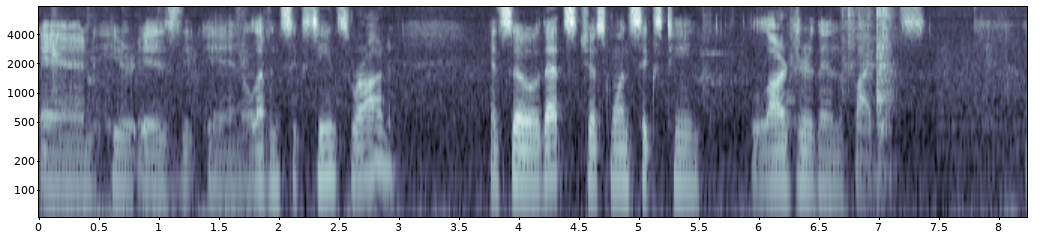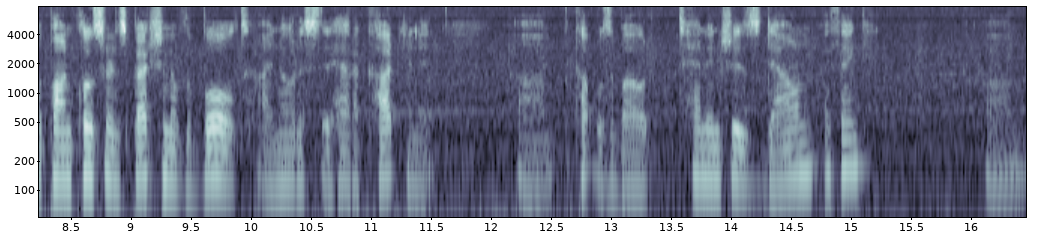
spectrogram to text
and here is the, an 11 16 rod and so that's just 1 16th larger than the 5 8 Upon closer inspection of the bolt I noticed it had a cut in it. Um, the cut was about 10 inches down I think. Um,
